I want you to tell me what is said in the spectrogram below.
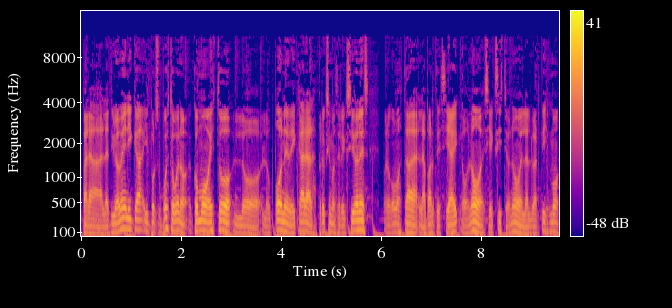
para Latinoamérica. Y por supuesto, bueno, cómo esto lo, lo pone de cara a las próximas elecciones, bueno, cómo está la parte si hay o no, si existe o no el albertismo,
